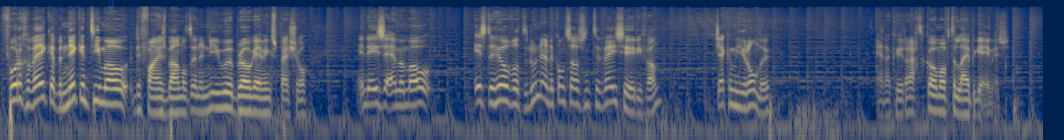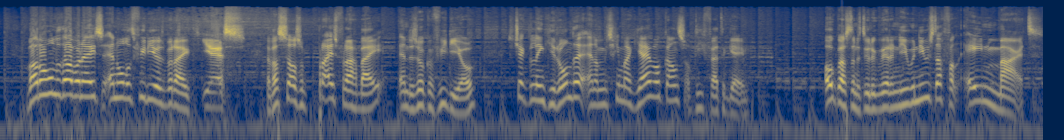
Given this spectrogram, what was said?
Vorige week hebben Nick en Timo Defiance behandeld in een nieuwe Bro Gaming special. In deze MMO is er heel veel te doen en er komt zelfs een tv-serie van. Check hem hieronder. En dan kun je erachter komen of het een lijpe game is. We hadden 100 abonnees en 100 video's bereikt. Yes! Er was zelfs een prijsvraag bij en dus ook een video. Dus check de link hieronder en dan misschien maak jij wel kans op die vette game. Ook was er natuurlijk weer een nieuwe nieuwsdag van 1 maart.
